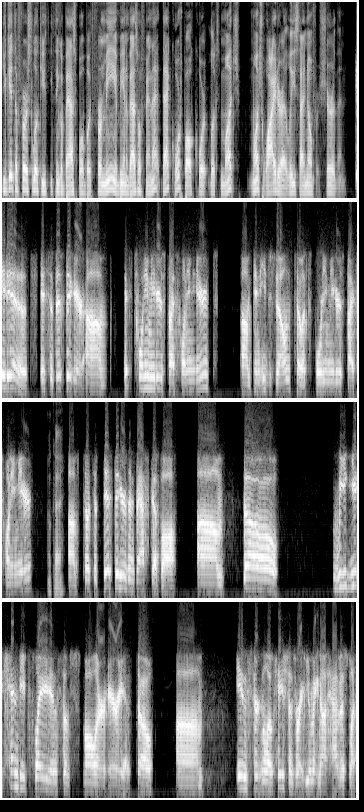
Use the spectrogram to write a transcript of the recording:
you get the first look, you, you think of basketball, but for me, being a basketball fan, that that korfball court looks much much wider. At least I know for sure. Then It is. It's a bit bigger. Um, it's 20 meters by 20 meters um, in each zone, so it's 40 meters by 20 meters. okay, Um, so it's a bit bigger than basketball. Um, though we you can be played in some smaller areas. So um, in certain locations, right, you may not have as much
